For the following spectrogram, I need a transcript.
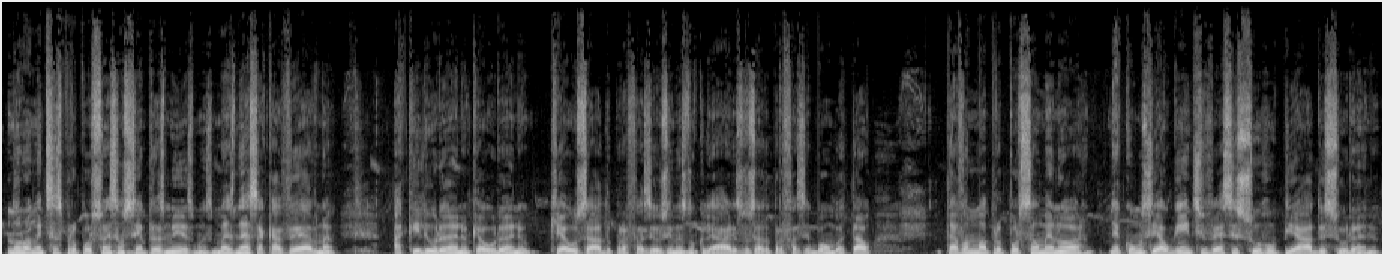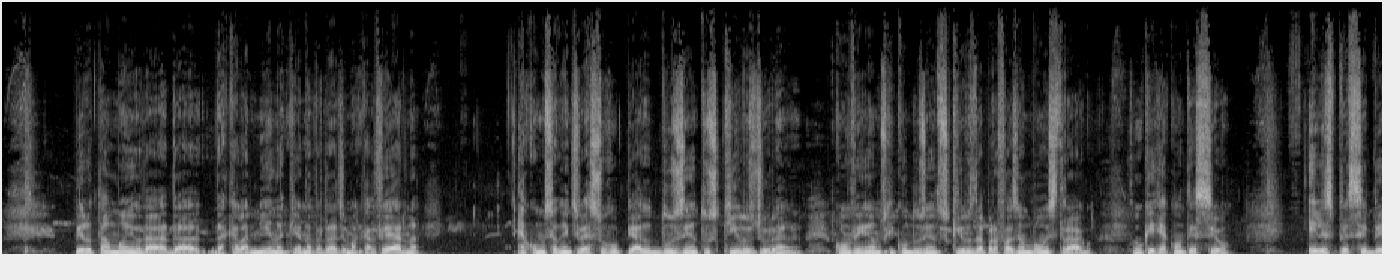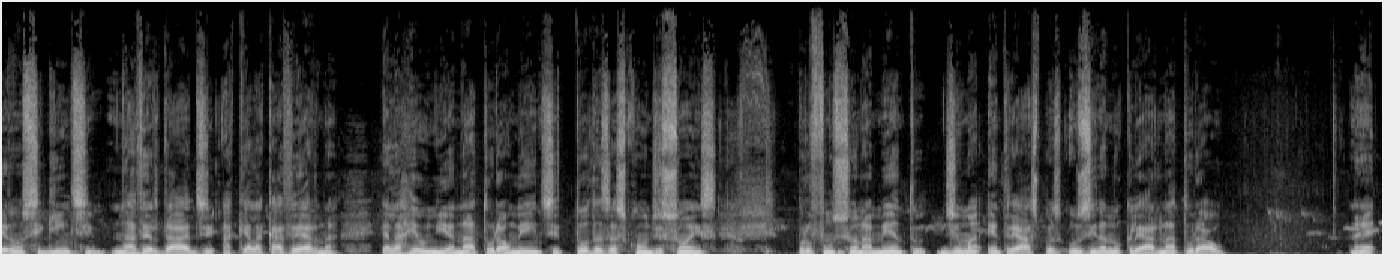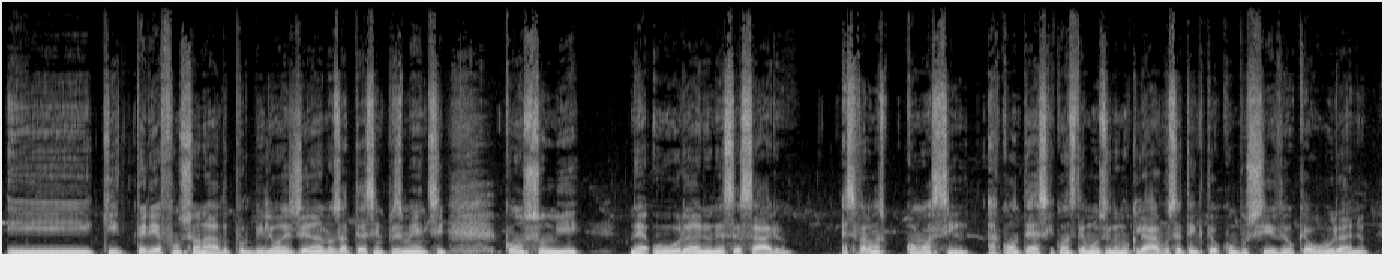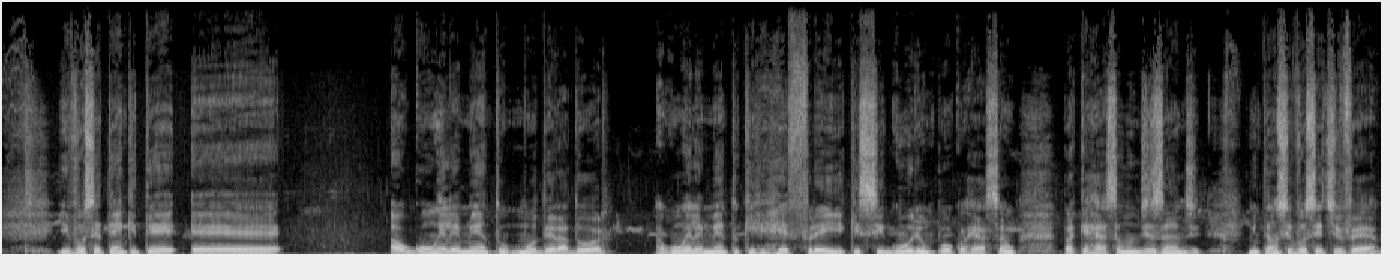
Normalmente essas proporções são sempre as mesmas, mas nessa caverna, aquele urânio que é o urânio que é usado para fazer usinas nucleares, usado para fazer bomba tal, estava numa proporção menor. É como se alguém tivesse surrupiado esse urânio. Pelo tamanho da, da, daquela mina, que é, na verdade é uma caverna, é como se alguém tivesse surrupiado 200 quilos de urânio. Convenhamos que com 200 quilos dá para fazer um bom estrago. O que, que aconteceu? Eles perceberam o seguinte: na verdade, aquela caverna ela reunia naturalmente todas as condições para o funcionamento de uma, entre aspas, usina nuclear natural, né, e que teria funcionado por bilhões de anos até simplesmente consumir né, o urânio necessário. Aí você fala, mas como assim? Acontece que quando você tem uma usina nuclear, você tem que ter o combustível, que é o urânio, e você tem que ter é, algum elemento moderador, algum elemento que refreie, que segure um pouco a reação, para que a reação não desande. Então, se você tiver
